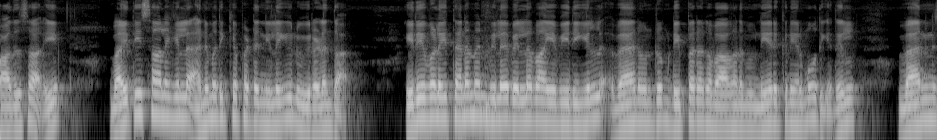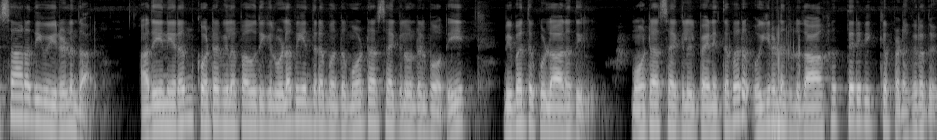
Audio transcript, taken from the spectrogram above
பாதசாரி வைத்தியசாலையில் அனுமதிக்கப்பட்ட நிலையில் உயிரிழந்தார். இதேவேளை தனமன் விலை வெள்ளவாய வீதியில் வேன் ஒன்றும் டிப்பரக வாகனமும் நேருக்கு நேர் மோதியதில் வேனின் சாரதி உயிரிழந்தார். அதே நேரம் கொட்டவில பகுதியில் உளவு இயந்திரம் ஒன்று மோட்டார் சைக்கிள் ஒன்றில் மோதி விபத்துக்குள்ளானதில் மோட்டார் சைக்கிளில் பயணித்தவர் உயிரிழந்துள்ளதாக தெரிவிக்கப்படுகிறது.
